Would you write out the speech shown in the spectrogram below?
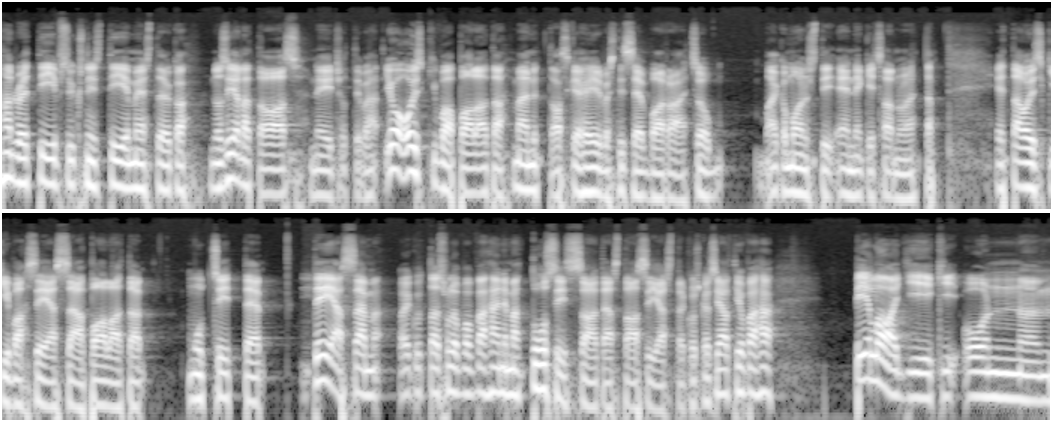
100 Thieves, yksi niistä tiimeistä, joka, no siellä taas, Nate otti vähän, joo, olisi kiva palata, mä nyt taas hirveästi sen varaa, että se on aika monesti ennenkin sanonut, että, että olisi kiva CS palata, mutta sitten TSM vaikuttaisi olevan vähän enemmän tosissaan tästä asiasta, koska sieltä jo vähän pelaajiikin on ähm,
